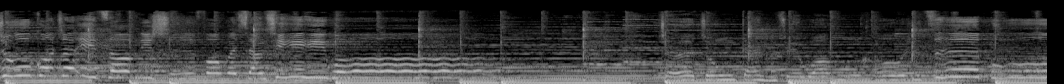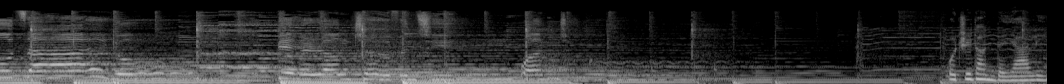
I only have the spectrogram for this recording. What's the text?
如果这一走，你是否会想起我？这种感觉往后日子不再有，别让这份情我知道你的压力，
